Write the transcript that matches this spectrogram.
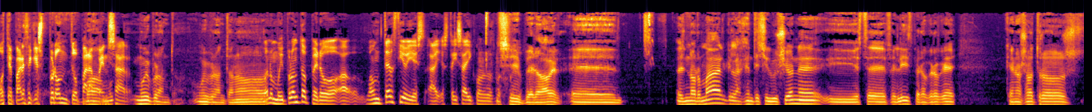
¿O te parece que es pronto para pensar? Muy, pronto, muy pronto. No... Bueno, muy pronto, pero a, un tercio y es- estáis ahí con los. Sí, pero a ver, eh, es normal que la gente se ilusione y esté feliz, pero creo que, que nosotros,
